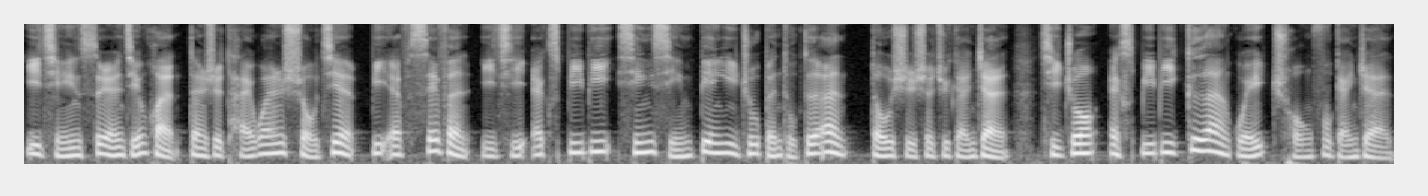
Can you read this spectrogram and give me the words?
疫情虽然减缓，但是台湾首见 BF.7 以及 XBB 新型变异株本土个案都是社区感染，其中 XBB 个案为重复感染。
